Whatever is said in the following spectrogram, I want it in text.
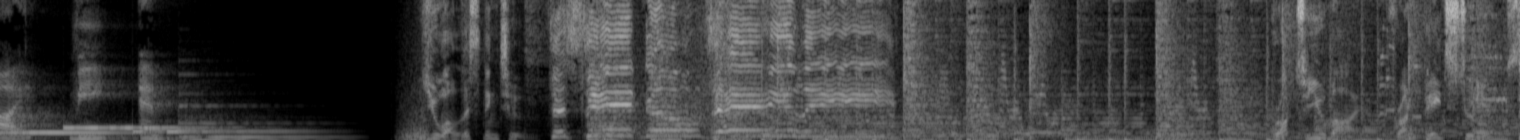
I V M. You are listening to The Signal Daily. Brought to you by Front Page Studios.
